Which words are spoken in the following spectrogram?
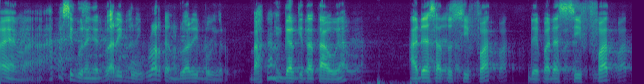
Eh, apa sih gunanya 2000? Keluarkan 2000 gitu. Bahkan biar kita tahu ya, ada satu sifat daripada sifat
